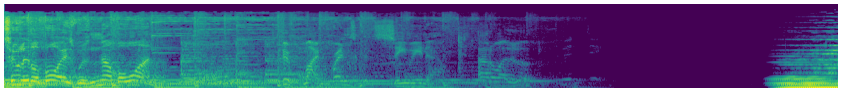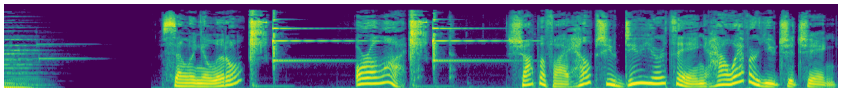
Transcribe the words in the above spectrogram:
Two Little Boys was number one. If my friends could see me now. How do I look? Selling a little or a lot? Shopify helps you do your thing however you cha-ching.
